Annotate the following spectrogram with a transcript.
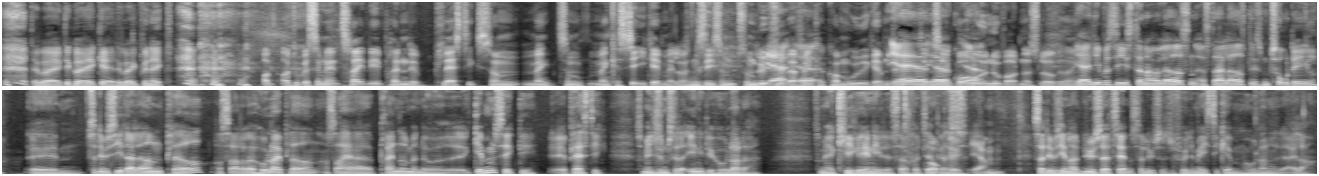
det kunne jeg ikke, det kunne jeg ikke, det kunne jeg ikke benægte. Og, og du kan simpelthen 3D-printe plastik, som man, som man kan se igennem, eller hvad skal man sige, som, som lyset Ja, i hvert fald ja. kan komme ud igennem. Den, Ja, ja, den ser ja, grå ja. ud nu, hvor den er slukket, ikke? Ja, lige præcis. Den er jo lavet sådan, altså der er lavet ligesom to dele. Øhm, så det vil sige, at der er lavet en plade, og så er der lavet huller i pladen, og så har jeg printet med noget øh, gennemsigtig øh, plastik, som jeg ligesom sætter ind i de huller der som jeg har klikket ind i det, så får det til at passe. Ja. Mhm. Så det vil sige, når lyset er tændt, så lyser det selvfølgelig mest igennem hullerne der, eller,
